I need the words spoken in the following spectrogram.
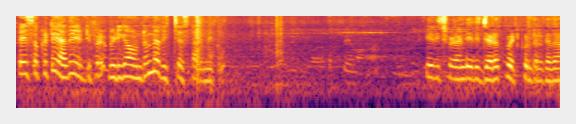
ఫేస్ ఒకటి అదే డిఫరెంట్ విడిగా ఉంటుంది అది ఇచ్చేస్తారు మీకు. ఇది చూడండి ఇది జడకు పెట్టుకుంటారు కదా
